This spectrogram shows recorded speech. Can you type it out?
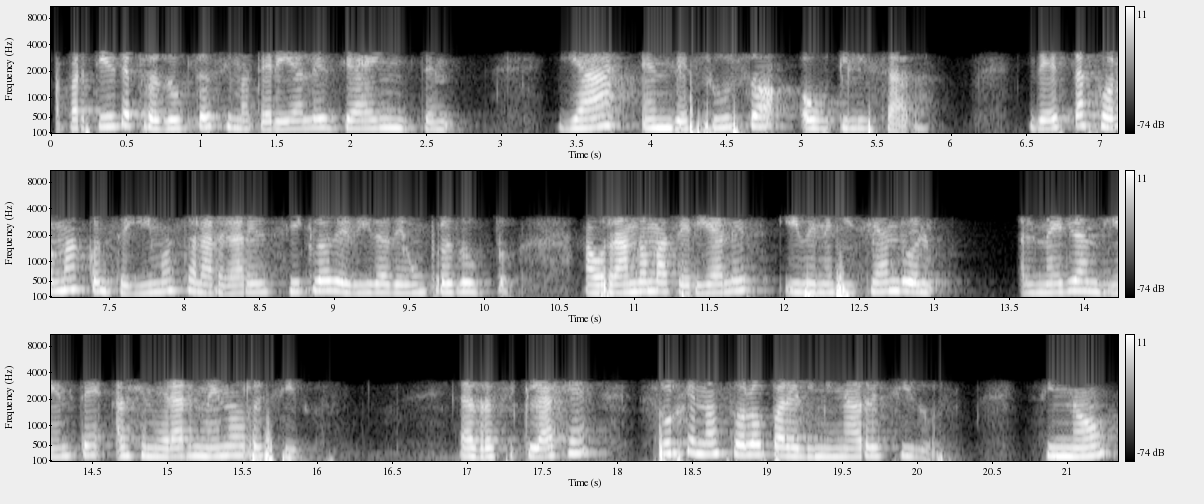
a partir de productos y materiales ya en, ya en desuso o utilizado. De esta forma conseguimos alargar el ciclo de vida de un producto, ahorrando materiales y beneficiando al medio ambiente al generar menos residuos. El reciclaje surge no solo para eliminar residuos, sino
